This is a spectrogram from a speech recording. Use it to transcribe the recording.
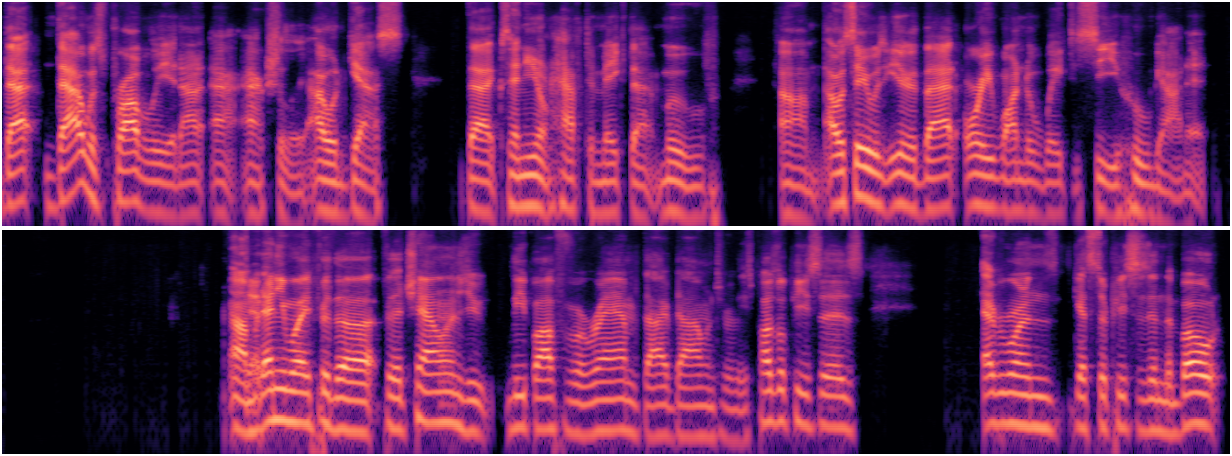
that that was probably it. Actually, I would guess that because then you don't have to make that move. Um, I would say it was either that or he wanted to wait to see who got it. Um, Yeah. but anyway, for the for the challenge, you leap off of a ramp, dive down to release puzzle pieces. Everyone gets their pieces in the boat.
